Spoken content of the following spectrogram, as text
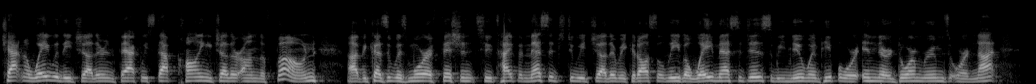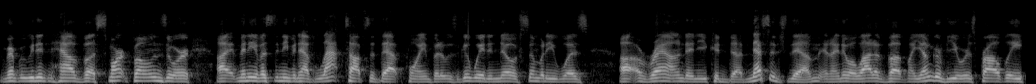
chatting away with each other. In fact, we stopped calling each other on the phone uh, because it was more efficient to type a message to each other. We could also leave away messages. So we knew when people were in their dorm rooms or not. Remember, we didn't have uh, smartphones, or uh, many of us didn't even have laptops at that point, but it was a good way to know if somebody was around and you could uh, message them. And I know a lot of uh, my younger viewers probably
